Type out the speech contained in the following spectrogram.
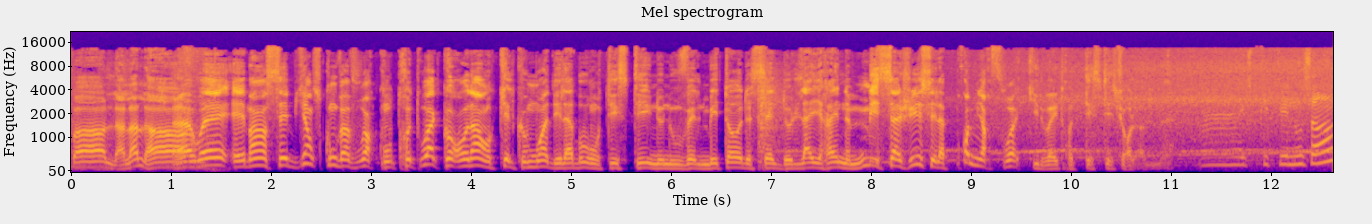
pas, la la la. Ah ouais, eh ben c'est bien ce qu'on va voir contre toi, Corona. En quelques mois, des labos ont testé une nouvelle méthode, celle de l'ARN messager. C'est la première fois qu'il va être testé sur l'homme. Hum, Expliquez-nous ça.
